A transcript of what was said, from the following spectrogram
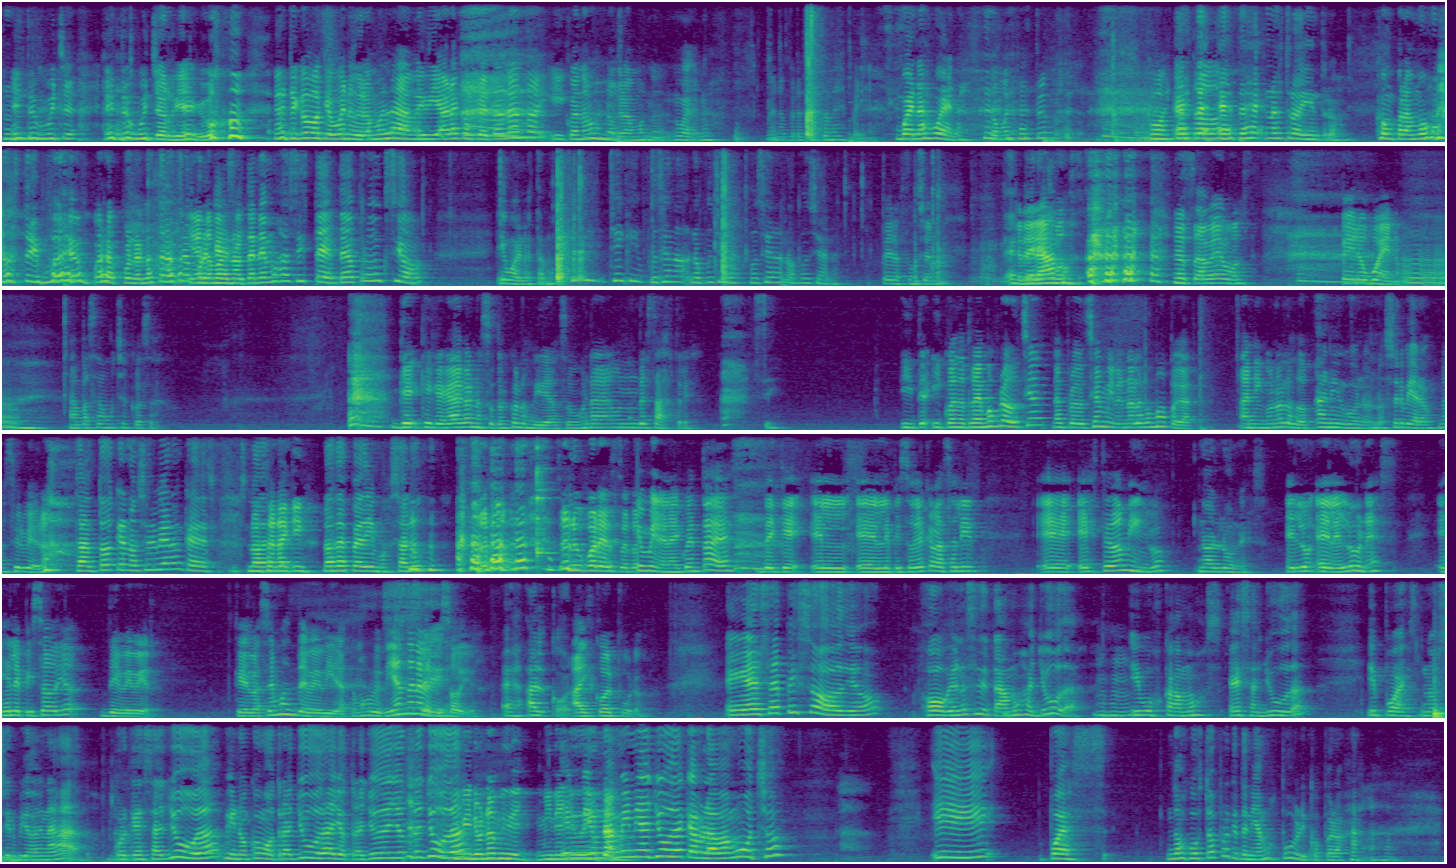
esto es mucho, esto es mucho riesgo. Esto es como que, bueno, duramos la media hora completa hablando y cuando no grabamos nada. Bueno. Bueno, pero esas son las experiencias. Buenas, buenas. ¿Cómo estás tú? ¿Cómo estás Este, todo? este es nuestro intro. Compramos unos trípodes para poner los teléfonos porque no tenemos asistente de producción. Y bueno, estamos. Chiqui, chiqui, funciona, no funciona, funciona, no funciona. Pero funcionó. Esperamos. Creemos. no sabemos. Pero bueno, Ay. Han pasado muchas cosas. Que, que cagada con nosotros con los videos, somos una- un desastre. Sí. Y, te- y cuando traemos producción, la producción, miren, no les vamos a pagar. A ninguno de los dos. A ninguno, no sirvieron. No sirvieron. Tanto que no sirvieron que No están aquí. Los despedimos. Salud. Salud por eso. ¿no? Y miren, la cuenta es de que el, el episodio que va a salir eh, este domingo, No, lunes. el, lu- el- el lunes, es el episodio de beber. Que lo hacemos de bebida. Estamos bebiendo en el Sí. episodio. Es alcohol. Alcohol puro. En ese episodio, obvio, necesitamos ayuda. Y buscamos esa ayuda. Y pues no sirvió de nada. Porque esa ayuda vino con otra ayuda y otra ayuda y otra ayuda. Vino una mini, mini y vi ayudita. una mini ayuda que hablaba mucho. Y pues nos gustó porque teníamos público, pero ajá. Ajá.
